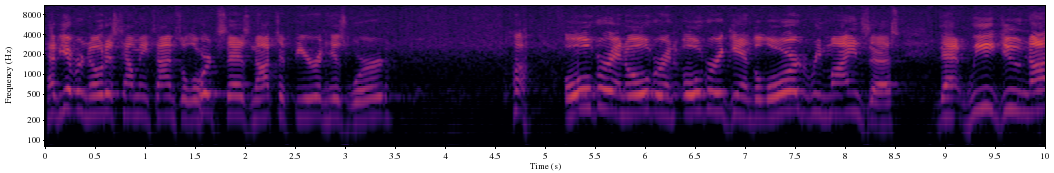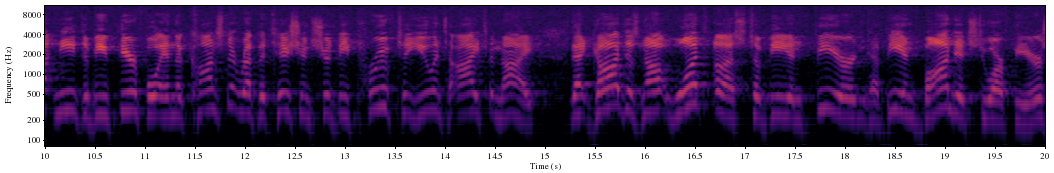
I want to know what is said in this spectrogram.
Have you ever noticed how many times the Lord says not to fear in His Word? over and over and over again, the Lord reminds us that we do not need to be fearful, and the constant repetition should be proof to you and to I tonight that God does not want us to be in fear and to be in bondage to our fears,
